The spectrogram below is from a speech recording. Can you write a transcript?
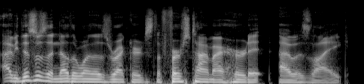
I mean this was another one of those records. The first time I heard it, I was like,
